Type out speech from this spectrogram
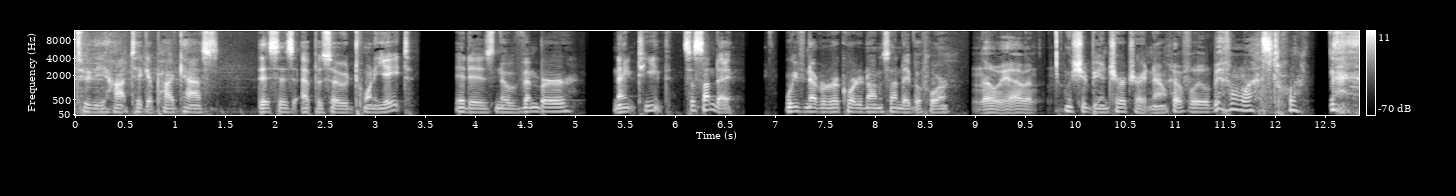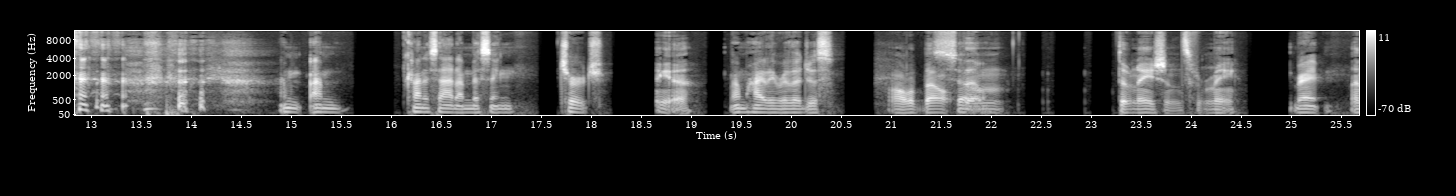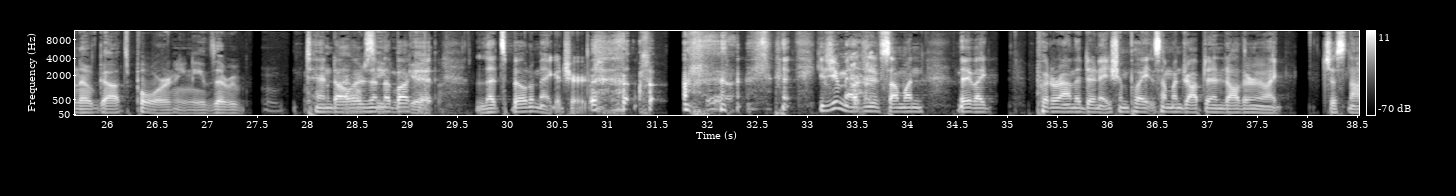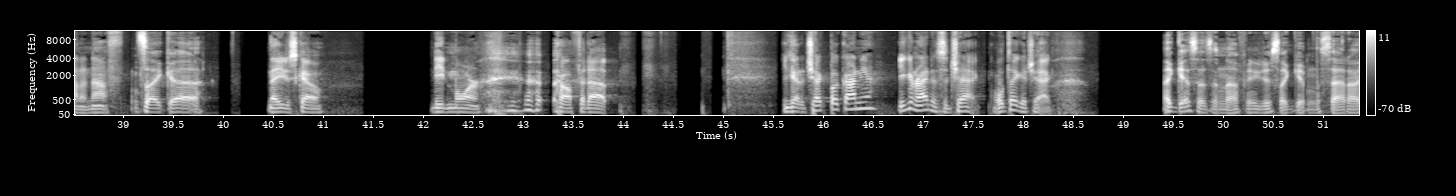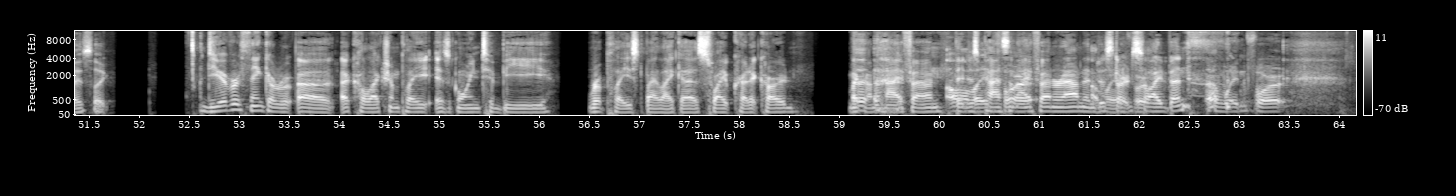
welcome to the Hot Ticket Podcast. This is episode 28. It is November 19th. It's a Sunday. We've never recorded on a Sunday before. No, we haven't. We should be in church right now. Hopefully, it'll be the last one. I'm I'm kind of sad I'm missing church. Yeah, I'm highly religious, all about So- them donations for me. right? I know God's poor and He needs every $10 in the bucket. Let's build a mega church. Could you imagine if someone they like put around the donation plate, someone dropped in a dollar and they're like, just not enough. it's like, uh, They just go, need more. Cough it up. You got a checkbook on you? You can write us a check. We'll take a check. I guess that's enough. And you just like give them the sad eyes, like, Do you ever think a, a, a collection plate is going to be replaced by like a swipe credit card? Like on an iPhone? They just pass an it. iPhone around and I'm just start waiting for it. swiping? I'm waiting for it.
